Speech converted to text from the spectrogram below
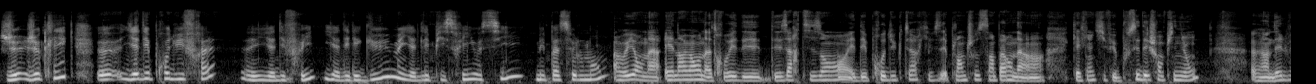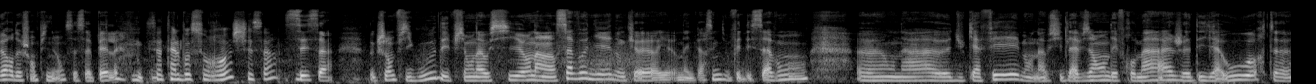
Je, je clique. Il y a des produits frais? Il y a des fruits, il y a des légumes, il y a de l'épicerie aussi, mais pas seulement. Ah oui, on a énormément, on a trouvé des, artisans et des producteurs qui faisaient plein de choses sympas. On a quelqu'un qui fait pousser des champignons, euh, un éleveur de champignons, ça s'appelle. Saint-Albo-sur-Roche, c'est ça? C'est ça. Donc Champigoud. Et puis on a aussi, on a un savonnier, donc euh, on a une personne qui nous fait des savons. Euh, on a du café, mais on a aussi de la viande, des fromages, des yaourts, de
